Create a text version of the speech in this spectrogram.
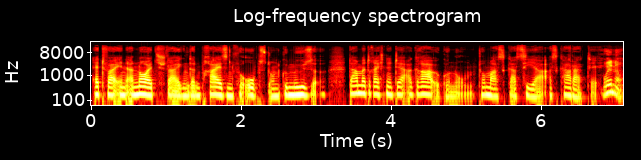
etwa in erneut steigenden Preisen für Obst und Gemüse. Damit rechnet der Agrarökonom Tomás García Ascarate. Bueno.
